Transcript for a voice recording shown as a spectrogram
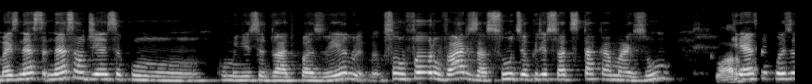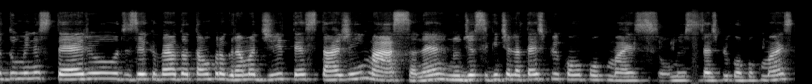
mas nessa, nessa audiência com, com o ministro Eduardo Pazuello, são, foram vários assuntos, eu queria só destacar mais um, claro. que é essa coisa do Ministério dizer que vai adotar um programa de testagem em massa, né? No dia seguinte ele até explicou um pouco mais, o Ministério explicou um pouco mais,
